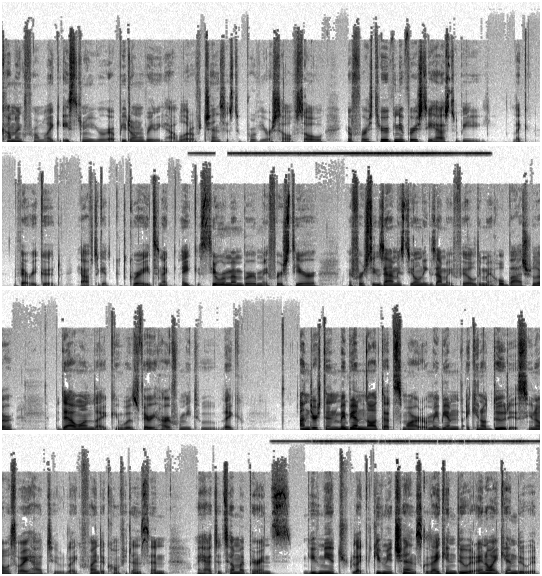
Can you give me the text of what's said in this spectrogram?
coming from like Eastern Europe, you don't really have a lot of chances to prove yourself. So your first year of university has to be like very good. You have to get good grades. And I, I still remember my first year, my first exam is the only exam I failed in my whole bachelor. But that one, like, it was very hard for me to like understand maybe i'm not that smart or maybe I'm, i cannot do this you know? So i had to like find the confidence and i had to tell my parents give me a tr- like give me a chance because i can do it. I know i can do it.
